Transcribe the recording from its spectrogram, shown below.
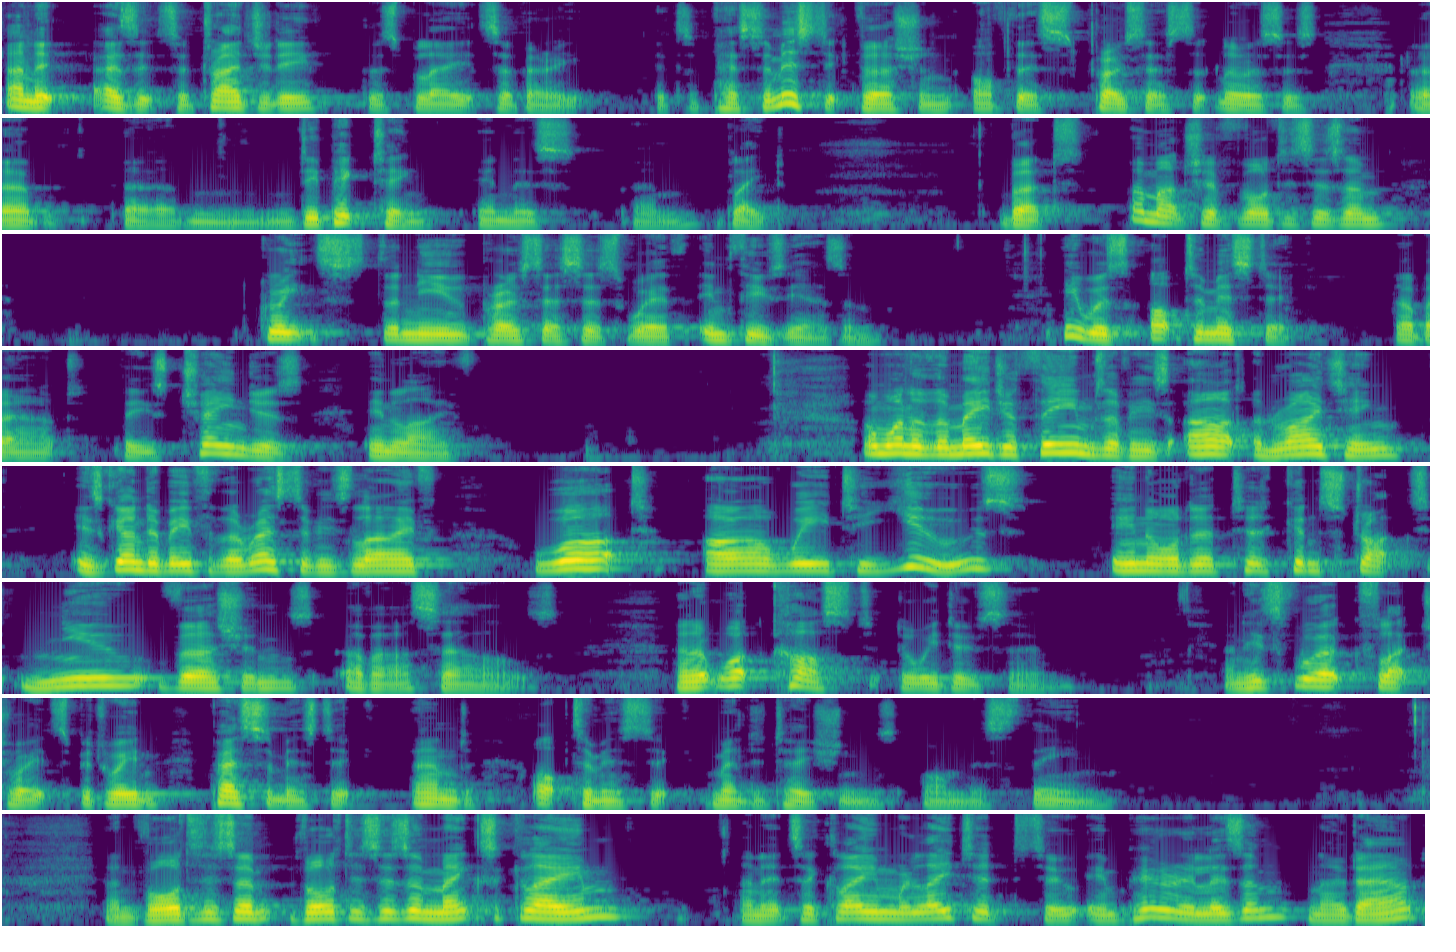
And it, as it's a tragedy, this play, it's a very it's a pessimistic version of this process that Lewis is uh, um, depicting in this um, plate. But a much of Vorticism greets the new processes with enthusiasm. He was optimistic about these changes in life. And one of the major themes of his art and writing is going to be for the rest of his life, what are we to use in order to construct new versions of ourselves? And at what cost do we do so? And his work fluctuates between pessimistic and optimistic meditations on this theme. And Vorticism, makes a claim, and it's a claim related to imperialism, no doubt,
